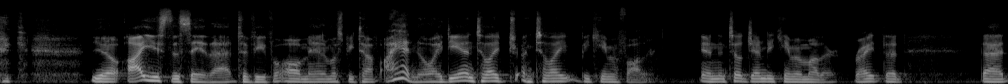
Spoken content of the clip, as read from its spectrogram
you know, I used to say that to people. Oh man, it must be tough. I had no idea until I until I became a father, and until Jen became a mother. Right? That that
